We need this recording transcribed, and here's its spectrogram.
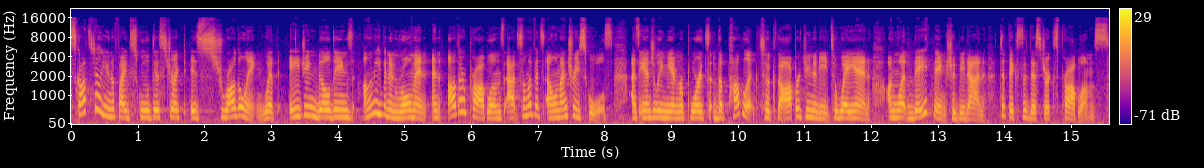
Scottsdale Unified School District is struggling with aging buildings, uneven enrollment, and other problems at some of its elementary schools. As Angeline Meehan reports, the public took the opportunity to weigh in on what they think should be done to fix the district's problems.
